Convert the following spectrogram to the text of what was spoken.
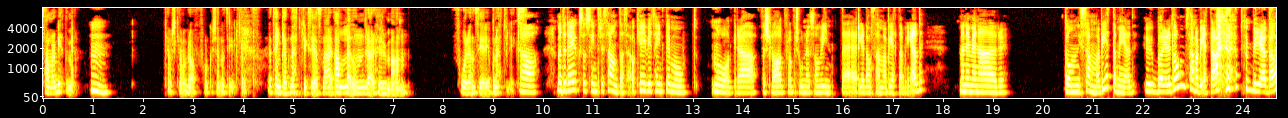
samarbete med. Mm. Kanske kan vara bra för folk att känna till. För jag tänker att Netflix är sån här, alla undrar hur man får en serie på Netflix. Ja, men det där är också så intressant. Alltså, Okej, okay, vi tar inte emot några förslag från personer som vi inte redan samarbetar med. Men jag menar, de ni samarbetar med, hur började de samarbeta med då?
